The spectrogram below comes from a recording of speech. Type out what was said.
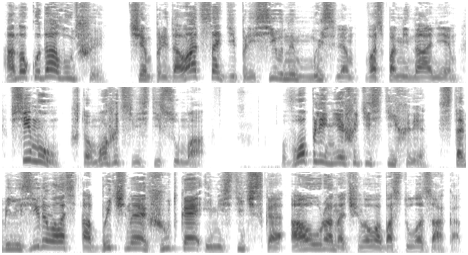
Оно куда лучше, чем предаваться депрессивным мыслям, воспоминаниям, всему, что может свести с ума. Вопли нежити стихли, стабилизировалась обычная жуткая и мистическая аура ночного бастулазака,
